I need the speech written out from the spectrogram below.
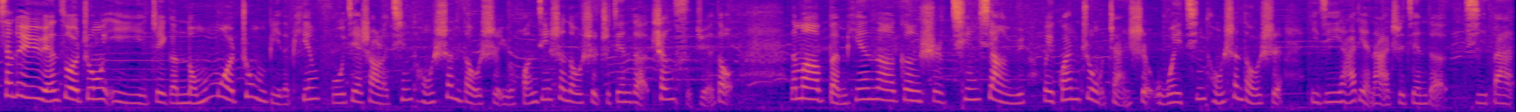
相对于原作中以这个浓墨重笔的篇幅介绍了青铜圣斗士与黄金圣斗士之间的生死决斗。那么本片呢，更是倾向于为观众展示五位青铜圣斗士以及雅典娜之间的羁绊，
